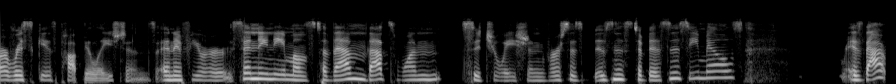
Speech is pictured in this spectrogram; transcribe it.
our riskiest populations? And if you're sending emails to them, that's one situation versus business to business emails. Is that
